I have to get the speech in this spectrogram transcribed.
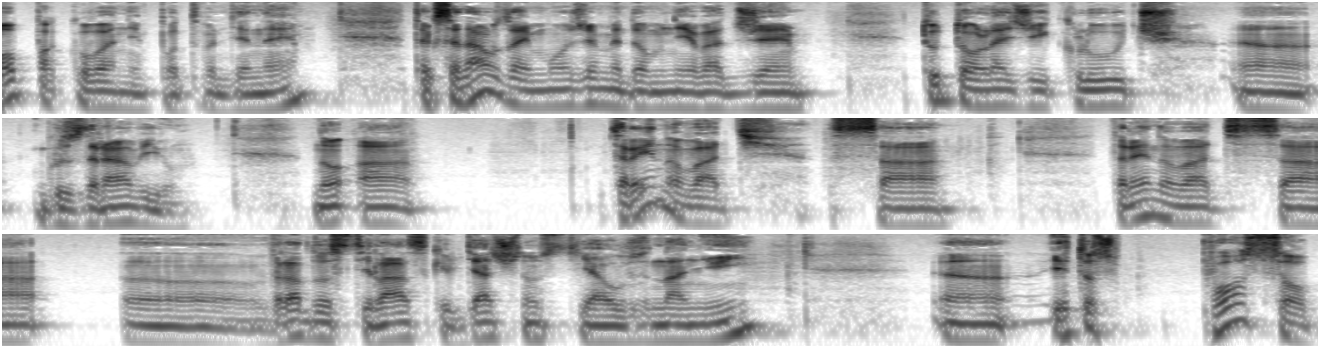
opakovane potvrdené, tak sa naozaj môžeme domnievať, že tuto leží kľúč k zdraviu. No a trénovať sa, trénovať sa v radosti, láske, vďačnosti a uznaní. E, je to spôsob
